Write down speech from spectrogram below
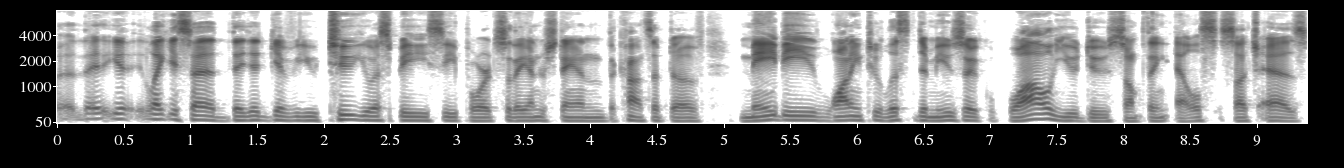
uh, they, like you said, they did give you two USB C ports, so they understand the concept of maybe wanting to listen to music while you do something else, such as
